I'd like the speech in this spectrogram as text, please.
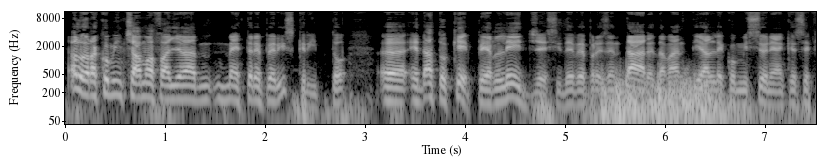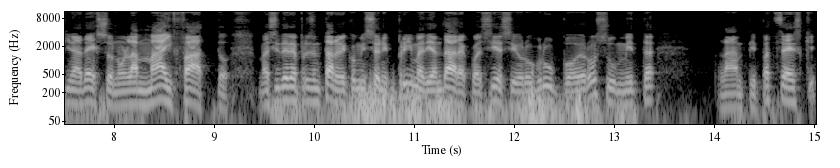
Allora cominciamo a fargliela mettere per iscritto eh, e dato che per legge si deve presentare davanti alle commissioni, anche se fino adesso non l'ha mai fatto, ma si deve presentare alle commissioni prima di andare a qualsiasi Eurogruppo o Eurosummit, lampi pazzeschi,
